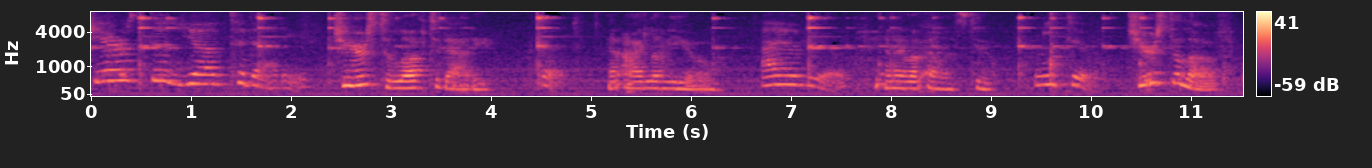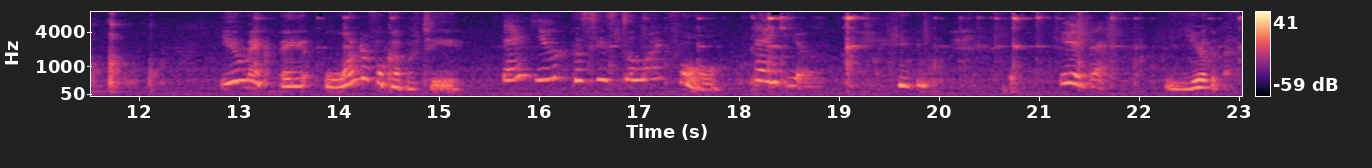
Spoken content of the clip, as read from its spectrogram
Cheers to love to daddy. Cheers to love to daddy. Good. And I love you. I love you. And I love Ellis too. Me too. Cheers to love. You make a wonderful cup of tea. Thank you. This tea's delightful. Thank you. You're the best. You're the best.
